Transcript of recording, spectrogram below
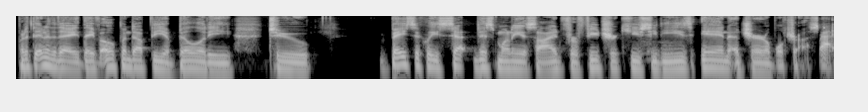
But at the end of the day, they've opened up the ability to basically set this money aside for future QCDs in a charitable trust. Right.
